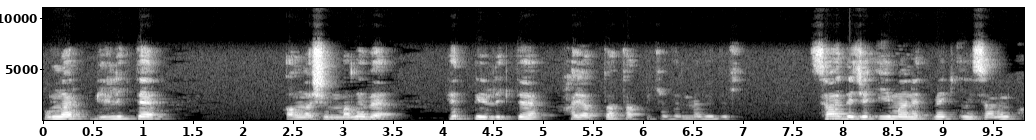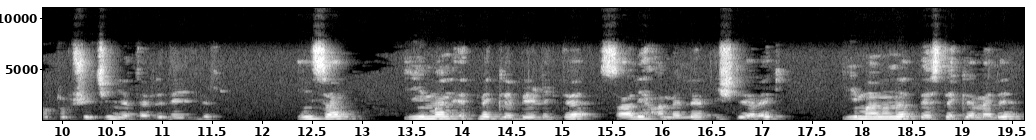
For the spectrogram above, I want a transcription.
Bunlar birlikte anlaşılmalı ve hep birlikte hayatta tatbik edilmelidir. Sadece iman etmek insanın kurtuluşu için yeterli değildir. İnsan iman etmekle birlikte salih ameller işleyerek imanını desteklemeli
